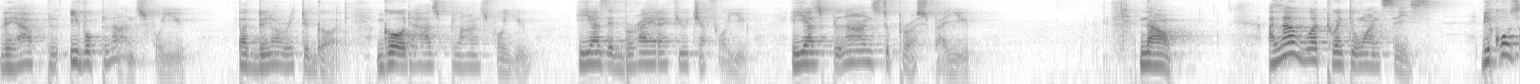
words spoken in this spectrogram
they have evil plans for you But glory to God. God has plans for you. He has a brighter future for you. He has plans to prosper you. Now, I love what 21 says. Because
